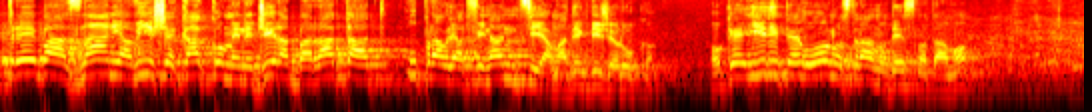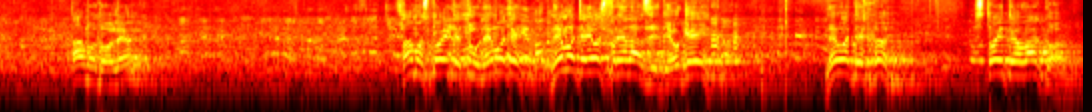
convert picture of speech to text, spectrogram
Treba znanja više kako menedžirat, baratat, upravljat financijama, gdje diže ruko. Ok, idite u onu stranu desno tamo. Tamo dole. Samo stojite tu, nemojte, nemojte još prelaziti, ok? Nemojte, stojite ovako.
